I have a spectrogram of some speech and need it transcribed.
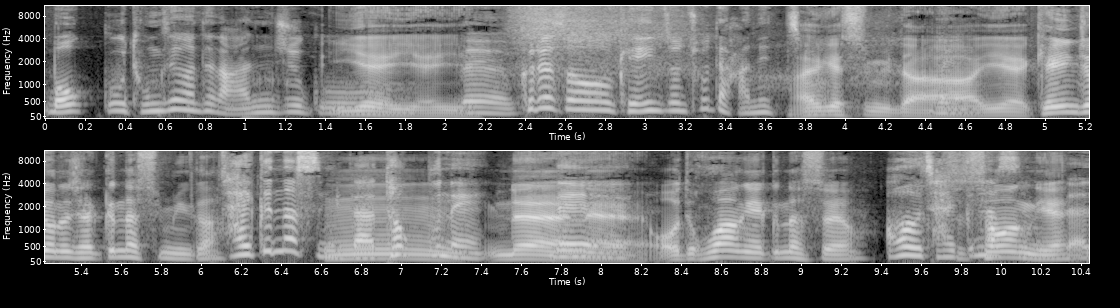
먹고 동생한테는 안 주고. 예, 예, 예. 네. 그래서 개인전 초대 안 했죠. 알겠습니다. 예. 개인전은 잘 끝났습니까? 잘 끝났습니다. 음, 덕분에. 네, 네. 어디 호황에 끝났어요? 어, 잘 성황리에? 끝났습니다.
